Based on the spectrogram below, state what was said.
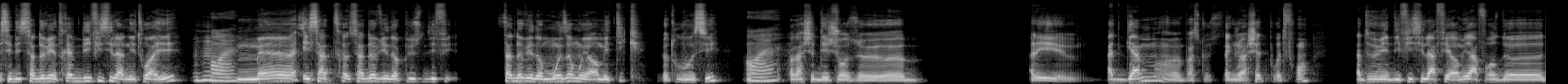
c'est ça devient très difficile à nettoyer, Mhm. Ouais. mais et ça, ça devient de plus ça devient de moins en moins hermétique, je trouve aussi. Ouais. Quand j'achète des choses, euh, allez, euh, bas de gamme, euh, parce que c'est ça que j'achète pour être franc, ça devient difficile à fermer à force de,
